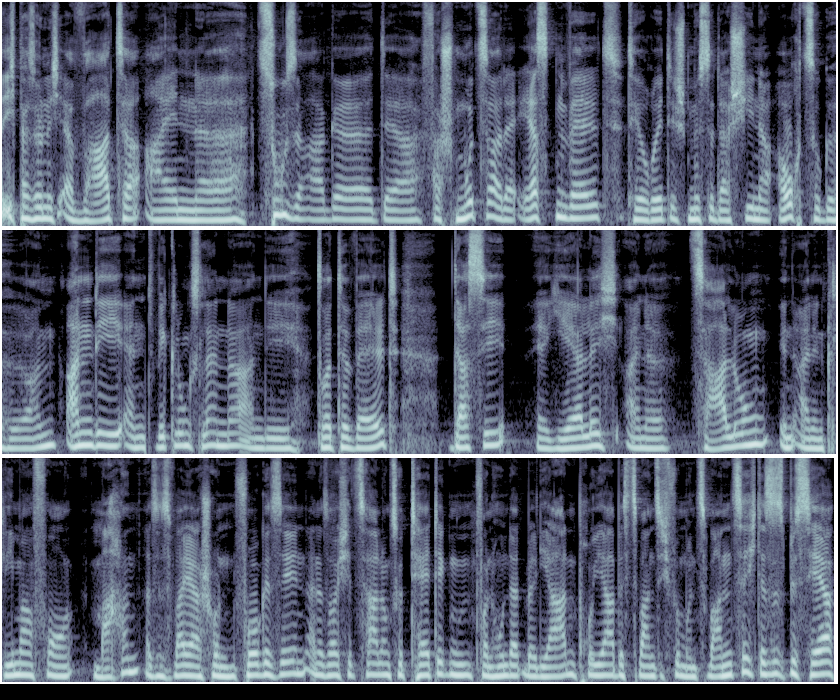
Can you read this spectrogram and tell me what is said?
Ich persönlich erwarte eine Zusage der Verschmutzer der ersten Welt, theoretisch müsste da China auch zugehören, an die Entwicklungsländer, an die dritte Welt dass sie äh, jährlich eine Zahlung in einen Klimafonds machen. Also es war ja schon vorgesehen, eine solche Zahlung zu tätigen von 100 Milliarden pro Jahr bis 2025. Das ist bisher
